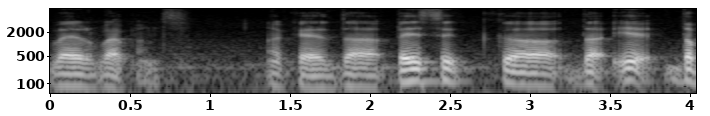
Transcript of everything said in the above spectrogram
wear weapons. Okay, the basic, uh, the, the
